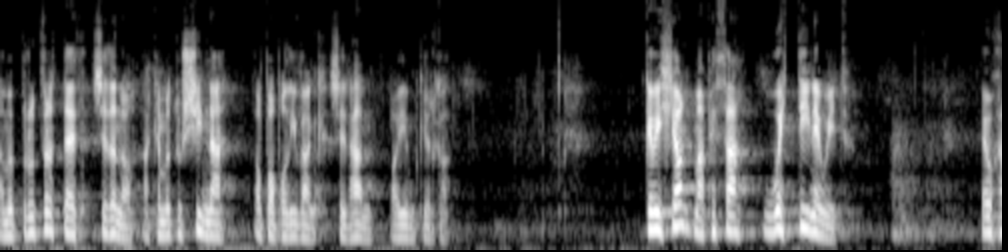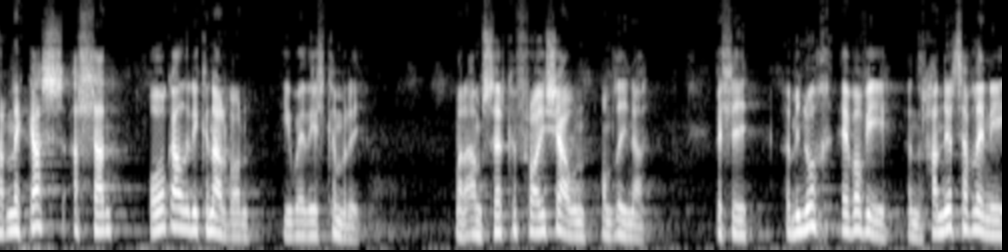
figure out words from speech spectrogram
am y brwdfrydedd sydd yno ac am y dwsina o bobl ifanc sydd rhan o'i ymgyrcho. Gyfeillion, mae pethau wedi newid. Ewch ar negas allan o Galeri Cynarfon i weddill Cymru. Mae'n amser cyffroes iawn o'n blaenau. Felly, ymunwch efo fi yn rhannu'r taflenni,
